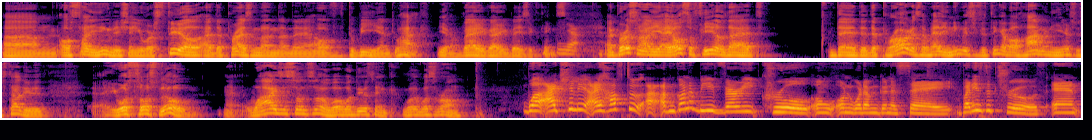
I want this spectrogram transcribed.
um, of studying English, and you were still at the present and the, of to be and to have. You know, very very basic things. Yeah. And personally, I also feel that the, the the progress that we had in English, if you think about how many years we studied it, it was so slow. Why is it so slow? What What do you think? What What's wrong? Well, actually, I have to. I, I'm gonna be very cruel on, on what I'm gonna say, but it's the truth. And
